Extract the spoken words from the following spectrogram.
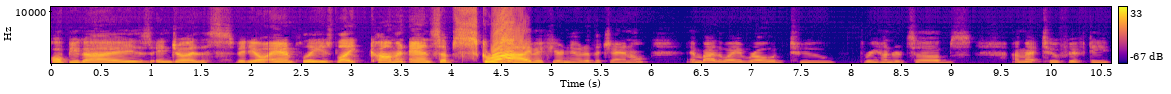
Hope you guys enjoy this video and please like, comment, and subscribe if you're new to the channel. And by the way, road to 300 subs. I'm at 250.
